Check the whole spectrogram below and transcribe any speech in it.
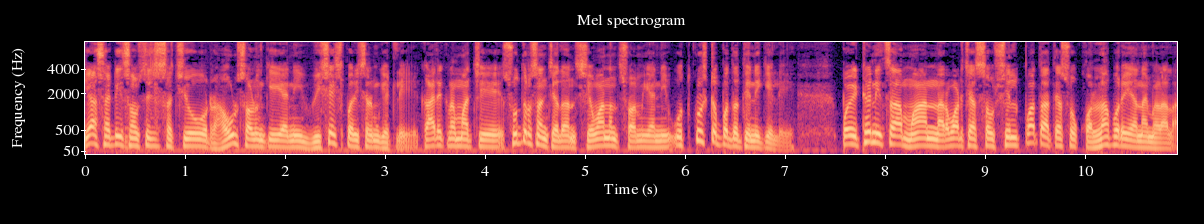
यासाठी संस्थेचे सचिव राहुल साळुंके यांनी विशेष परिश्रम घेतले. कार्यक्रमाचे सूत्रसंचलन शिवानंद स्वामी यांनी उत्कृष्ट पद्धतीने केले. पैठणीचा मान नरवाडच्या सौ शिल्पा तात्यासो कोल्हापुरे यांना मिळाला.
